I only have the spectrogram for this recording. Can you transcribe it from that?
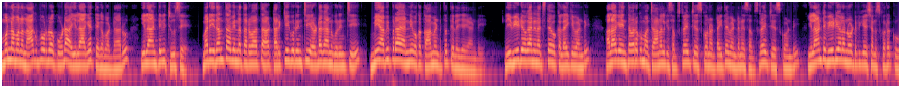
మొన్న మన నాగపూర్లో కూడా ఇలాగే తెగబడ్డారు ఇలాంటివి చూసే. మరి ఇదంతా విన్న తర్వాత టర్కీ గురించి ఎర్డగాన్ గురించి మీ అభిప్రాయాన్ని ఒక కామెంట్తో తెలియజేయండి. ఈ వీడియో కానీ నచ్చితే ఒక లైక్ ఇవ్వండి. అలాగే ఇంతవరకు మా ఛానల్కి సబ్స్క్రైబ్ చేసుకున్నట్టయితే వెంటనే సబ్స్క్రైబ్ చేసుకోండి. ఇలాంటి వీడియోల నోటిఫికేషన్స్ కొరకు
